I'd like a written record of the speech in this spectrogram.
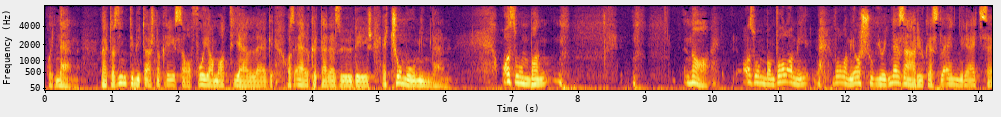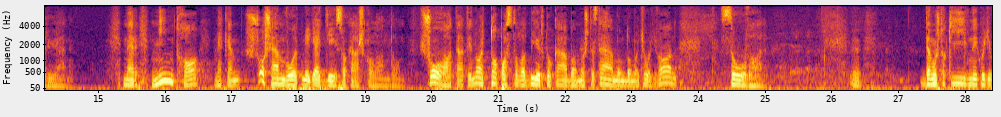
Hogy nem. Mert az intimitásnak része a folyamat jelleg, az elköteleződés, egy csomó minden. Azonban, na, azonban valami, valami azt hogy ne zárjuk ezt le ennyire egyszerűen. Mert mintha nekem sosem volt még egy éjszakás kalandom. Soha, tehát egy nagy tapasztalat birtokában, most ezt elmondom, hogy hogy van. Szóval. De most ha kihívnék, hogy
